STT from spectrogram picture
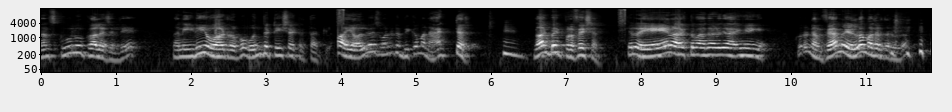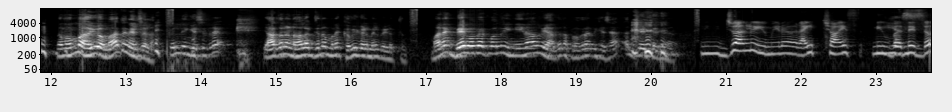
ನನ್ನ ಸ್ಕೂಲು ಕಾಲೇಜಲ್ಲಿ ನನ್ನ ಇಡೀ ವಾರ್ಡ್ರೋಬ್ ಒಂದು ಟಿ ಶರ್ಟ್ ಇರ್ತಾ ಇರಲಿಲ್ಲ. I always want to become an actor not by profession ಕೆಲವರು ಏನು ಅಷ್ಟು ಮಾತಾಡಿದ್ರೆ ಹಂಗೆ ಹಿಂಗೆ. ಗುರು ನಮ್ಮ ಫ್ಯಾಮಿಲಿ ಎಲ್ಲ ಮಾತಾಡ್ತಾರೆ ಇವ್ರು. ನಮ್ಮಮ್ಮ ಅಯ್ಯೋ ಮಾತೇ ನಿಲ್ಸಲ್ಲ. ಎಲ್ಲಿ ಹಿಂಗೆ ಎಸಿದ್ರೆ ಯಾರ್ದನ ನಾಲ್ಕು ಜನ ಮನೆ ಕವಿಗಳ ಮೇಲೆ ಬೀಳುತ್ತೆ. ಮನೆಗೆ ಬೇಗ ಹೋಗ್ಬೇಕು ಅಂದ್ರೆ ಇನ್ನೇನಾದ್ರೂ ಯಾವ್ದಾರ ಪ್ರೋಗ್ರಾಮಿಗೆ ಸರ್ ಅಂತ ಹೇಳ್ತಿದ್ದೆ ನಾನು. ನೀವು ನಿಜವಾಗ್ಲೂ you made a right choice ನೀವು ಬಂದಿದ್ದು.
